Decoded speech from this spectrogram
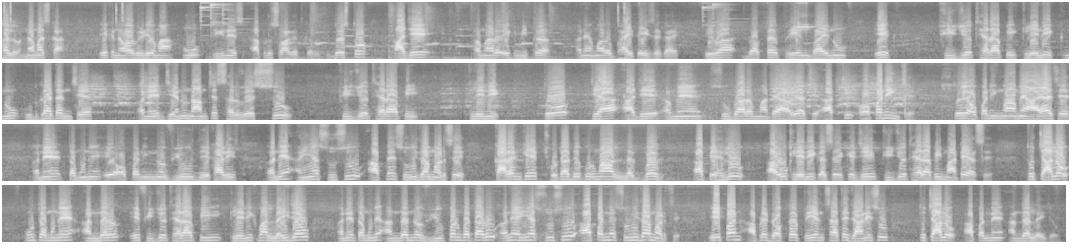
Hello, નમસ્કાર. એક નવા વિડીયોમાં હું જિગ્નેશ આપણું સ્વાગત કરું છું. દોસ્તો, આજે અમારો એક મિત્ર અને અમારો ભાઈ કહી શકાય, એવા ડૉક્ટર પ્રિયંકભાઈનું એક ફિઝિયોથેરાપી ક્લિનિકનું ઉદ્ઘાટન છે અને જેનું નામ છે સર્વેસુ ફિઝિયોથેરાપી ક્લિનિક. તો ત્યાં આજે અમે શુભારંભ માટે આવ્યા છે. આજથી ઓપનિંગ છે. તો એ ઓપનિંગમાં અમે આવ્યા છે અને તમને એ ઓપનિંગનો વ્યૂ દેખાડીશ. અને અહીંયા શું શું આપને સુવિધા મળશે? કારણ કે છોટાઉદેપુરમાં લગભગ આ પહેલું આવું ક્લિનિક હશે કે જે ફિઝિયોથેરાપી માટે હશે. તો ચાલો, હું તમને અંદર એ ફિઝિયોથેરાપી ક્લિનિકમાં લઈ જાઉં અને તમને અંદરનો વ્યૂ પણ બતાડું અને અહીંયા શું શું આપણને સુવિધા મળશે. એ પણ આપણે ડૉક્ટર પ્રિયંક સાથે જાણીશું. તો ચાલો, આપણને અંદર લઈ જાઓ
